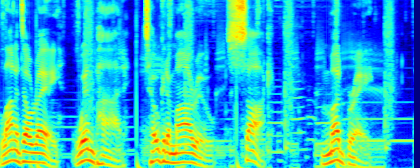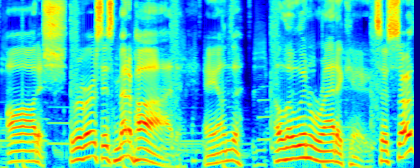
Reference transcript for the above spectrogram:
Lana Del Rey. Wimpod. Togedemaru. Sock. Mudbray. Oddish. The reverse is Metapod. And Alolan Raticate. So, so,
